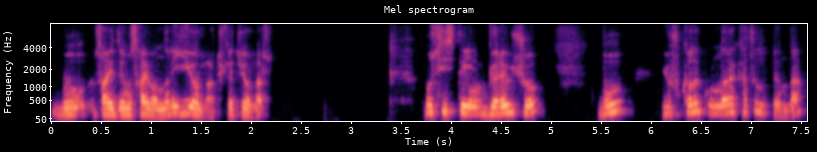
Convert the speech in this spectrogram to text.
bu saydığımız hayvanları yiyorlar, tüketiyorlar. Bu sisteğin görevi şu. Bu yufkalık unlara katıldığında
